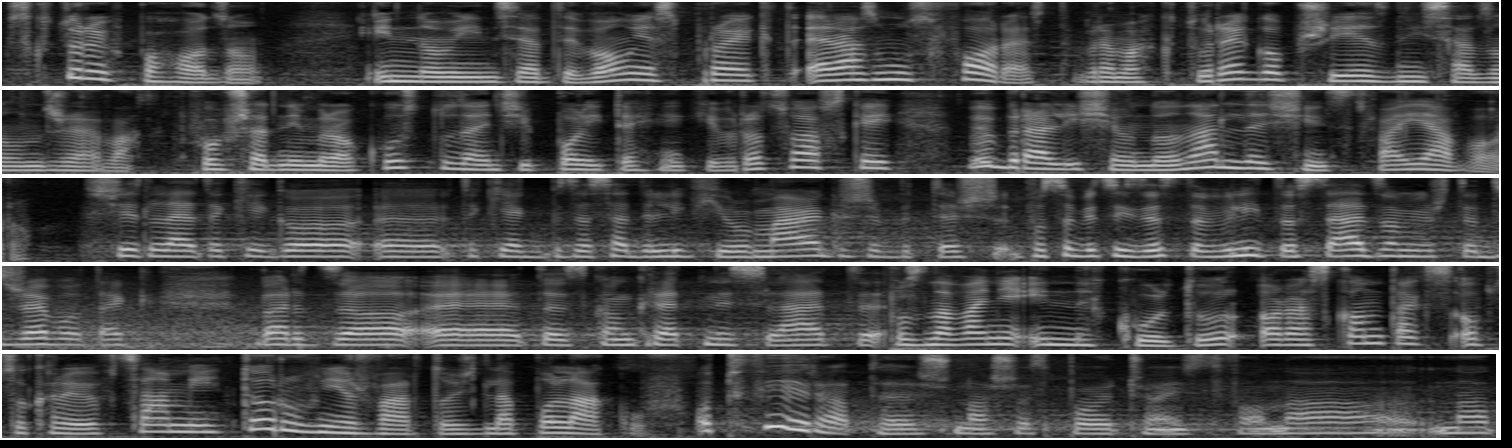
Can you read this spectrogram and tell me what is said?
z których pochodzą. Inną inicjatywą jest projekt Erasmus Forest, w ramach którego przyjezdni sadzą drzewa. W poprzednim roku studenci Politechniki Wrocławskiej wybrali się do nadleśnictwa Jawor. W świetle takiego, e, takiej jakby zasady leave your mark, żeby też po sobie coś zostawili, to sadzą już te drzewo tak bardzo, e, to jest konkretny ślad. Poznawanie innych kultur oraz kontakt z obcokrajowcami to również wartość dla Polaków. Otwiera też nasze społeczeństwo na, na,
